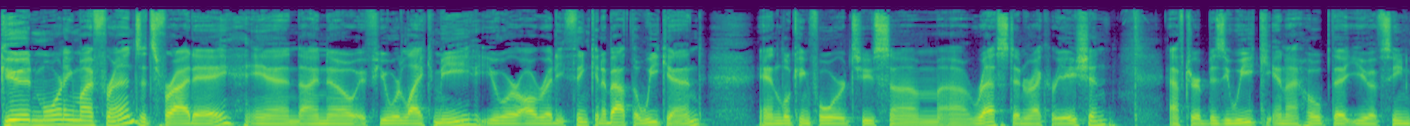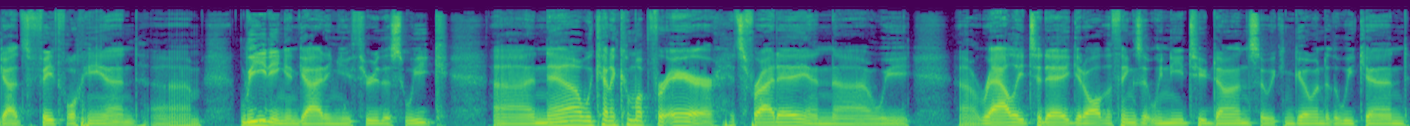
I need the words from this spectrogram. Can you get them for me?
Good morning, my friends. It's Friday, and I know if you were like me, you are already thinking about the weekend and looking forward to some uh, rest and recreation after a busy week, and I hope that you have seen God's faithful hand um, leading and guiding you through this week. Uh, now we kind of come up for air. It's Friday, and uh, we uh, rally today, get all the things that we need to done so we can go into the weekend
